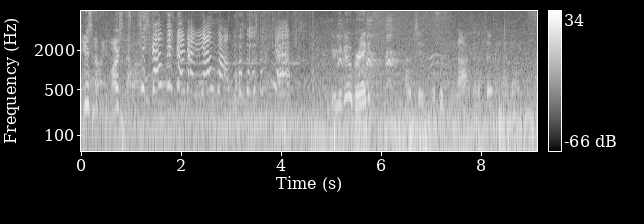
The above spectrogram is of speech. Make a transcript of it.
You smell like marshmallows. Here you go, Greg. Oh jeez, this is not gonna fit in my buns.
